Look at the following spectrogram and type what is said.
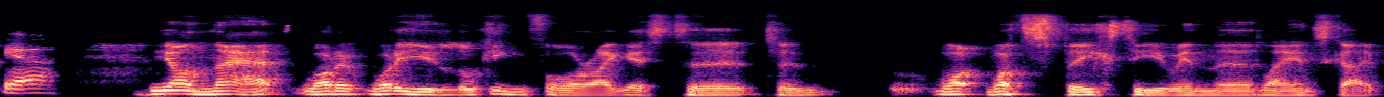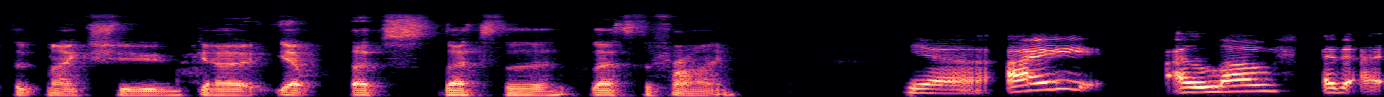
yeah. Beyond that, what what are you looking for? I guess to to what what speaks to you in the landscape that makes you go, "Yep, that's that's the that's the frame." Yeah, I I love I, I,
